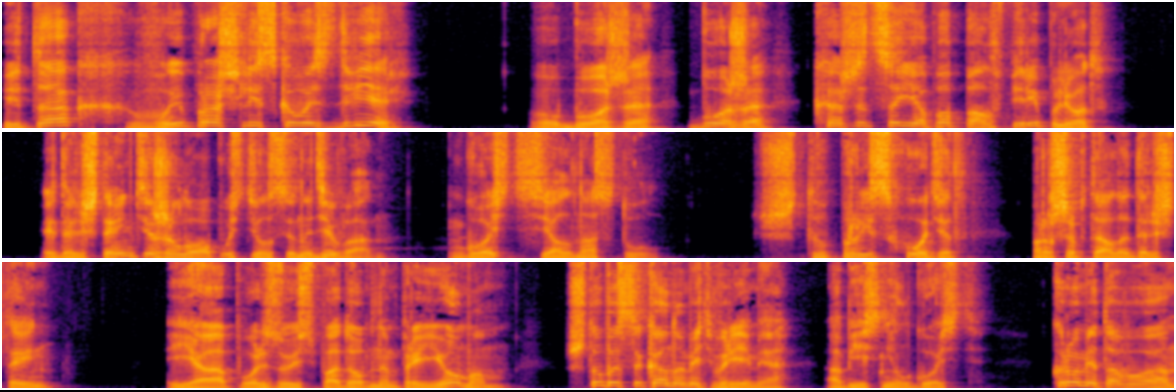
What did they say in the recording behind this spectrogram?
«Итак, вы прошли сквозь дверь». «О боже, боже, кажется, я попал в переплет». Эдельштейн тяжело опустился на диван. Гость сел на стул. «Что происходит?» – прошептал Эдельштейн. «Я пользуюсь подобным приемом, чтобы сэкономить время», – объяснил гость. «Кроме того,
